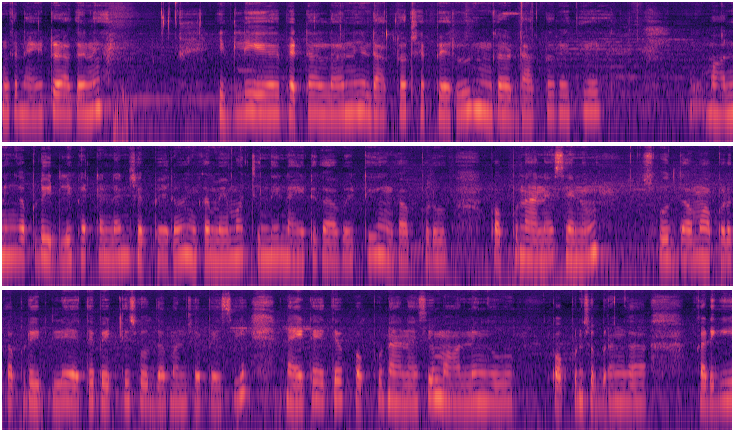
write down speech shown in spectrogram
ఇంకా నైట్ రాగానే ఇడ్లీ పెట్టాలని డాక్టర్ చెప్పారు. ఇంకా డాక్టర్ అయితే మార్నింగ్ అప్పుడు ఇడ్లీ పెట్టండి అని చెప్పారు. ఇంకా మేము వచ్చింది నైట్ కాబట్టి ఇంకా అప్పుడు పప్పు నానేసాను. చూద్దాము అప్పటికప్పుడు ఇడ్లీ అయితే పెట్టి చూద్దామని చెప్పేసి నైట్ అయితే పప్పు నానేసి మార్నింగ్ పప్పును శుభ్రంగా కడిగి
